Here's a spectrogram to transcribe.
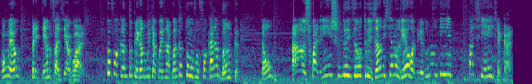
como eu pretendo fazer agora, tô focando, tô pegando muita coisa na banca, tô, vou focar na banca. Então, ah, os quadrinhos dos outros anos você não leu, Rodrigo? Não li. Paciência, cara.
